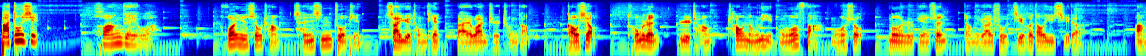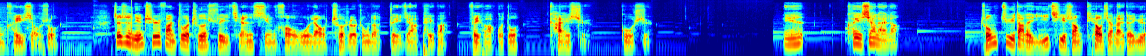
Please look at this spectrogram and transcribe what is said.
把东西还给我！”欢迎收藏陈新作品《三月同天》，百万支唇膏，高效同人。日常超能力、魔法、魔兽、末日变身等元素结合到一起的暗黑小说，这是您吃饭、坐车、睡前、醒后、无聊、厕所中的最佳陪伴。废话过多，开始故事。您可以下来了。从巨大的仪器上跳下来的月，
